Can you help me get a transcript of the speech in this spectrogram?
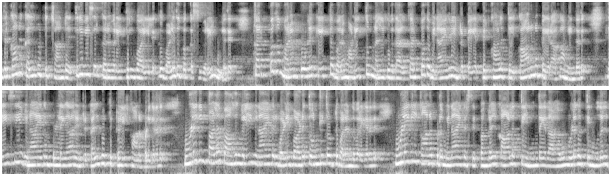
இதற்கான கல்வெட்டு சான்று திருவீசர் கருவறை திருவாயிலுக்கு வலது பக்க சுவரில் உள்ளது. கற்பக மரம் போல கேட்ட வரம் அனைத்தும் நல்குவதால் கற்பக விநாயகர் என்ற பெயர் பிற்காலத்தில் காரண பெயராக அமைந்தது. தேசிய விநாயகம் பிள்ளையார் என்ற கல்வெட்டுகளில் காணப்படுகிறது. உலகின் பல பாகங்களில் விநாயகர் வழிபாடு தொன்று தொட்டு வளர்ந்து வருகிறது. உலகில் காணப்படும் விநாயகர் சிற்பங்கள் காலத்தில் முந்தையதாகவும் உலகத்தின் முதல்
